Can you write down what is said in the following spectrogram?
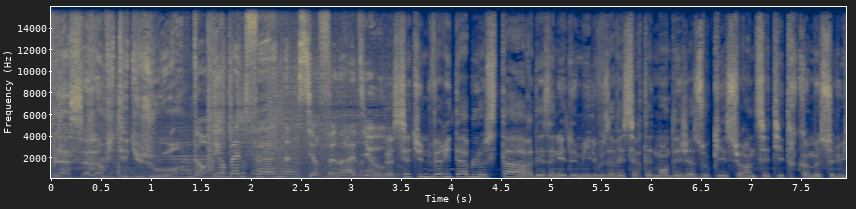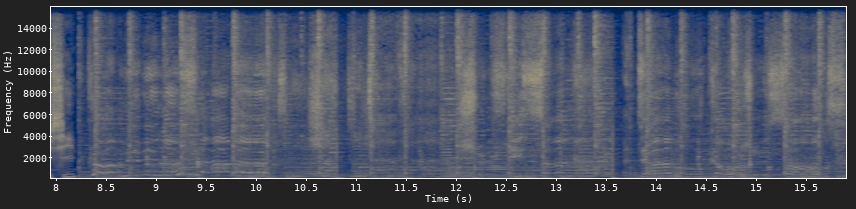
Place à l'invité du jour Dans Urban Fun sur Fun Radio. Euh, C'est une véritable star des années 2000. Vous avez certainement déjà zooké sur un de ses titres comme celui-ci. Comme une flamme, je quand je sens.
